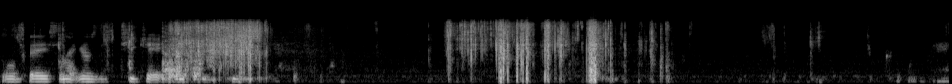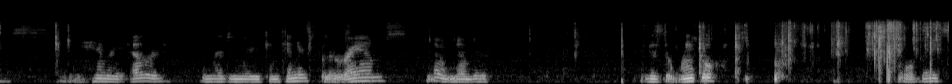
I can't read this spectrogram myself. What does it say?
Full base and that goes to TK Henry Ellard, legendary contender for the Rams. No number. It goes to Winkle. Full base.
